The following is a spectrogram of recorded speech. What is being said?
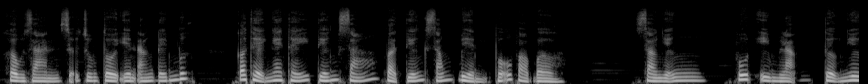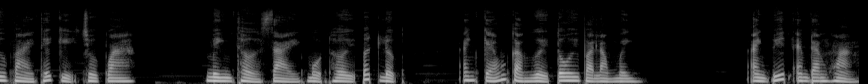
Không gian giữa chúng tôi yên ắng đến mức có thể nghe thấy tiếng gió và tiếng sóng biển vỗ vào bờ. Sau những phút im lặng tưởng như vài thế kỷ trôi qua, mình thở dài một hơi bất lực. Anh kéo cả người tôi vào lòng mình. Anh biết em đang hoảng,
